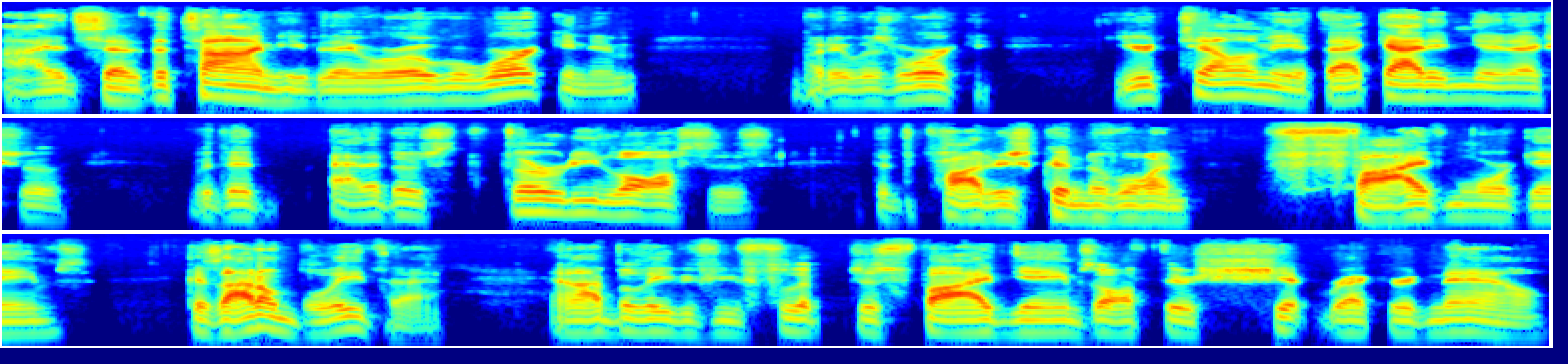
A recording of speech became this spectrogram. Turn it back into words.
I had said at the time he they were overworking him, but it was working. You're telling me if that guy didn't get an extra with it out of those 30 losses that the Padres couldn't have won five more games? Because I don't believe that. And I believe if you flip just five games off their shit record now,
